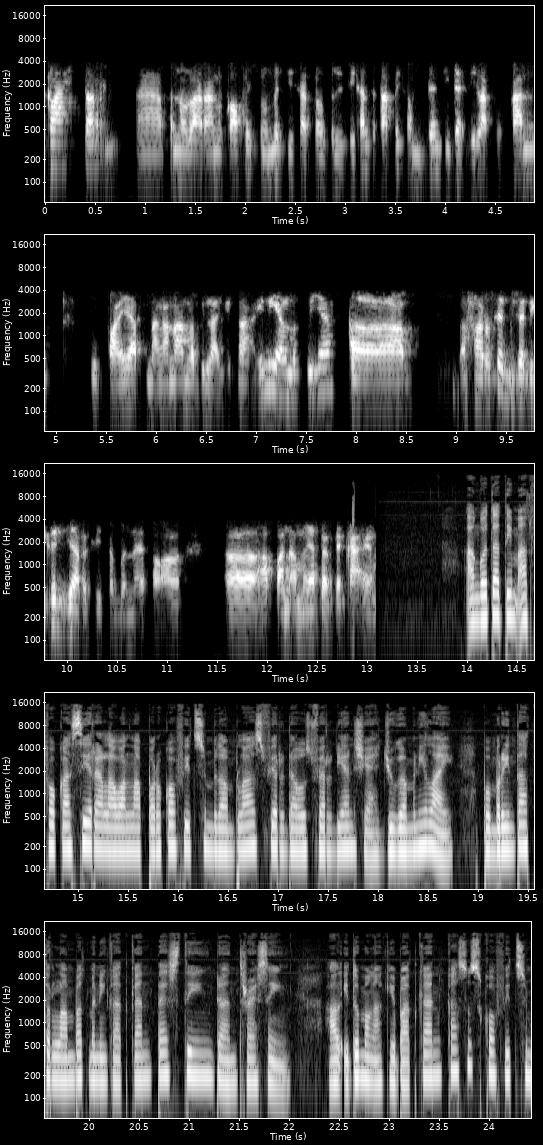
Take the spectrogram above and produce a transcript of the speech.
klaster uh, uh, penularan COVID-19 di satuan pendidikan tetapi kemudian tidak dilakukan upaya penanganan lebih lanjut. Nah ini yang mestinya uh, harusnya bisa dikejar sih sebenarnya soal uh, apa namanya ppkm. Anggota tim advokasi relawan lapor COVID-19 Firdaus Ferdiansyah juga menilai pemerintah terlambat meningkatkan testing dan tracing. Hal itu mengakibatkan kasus COVID-19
